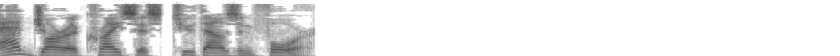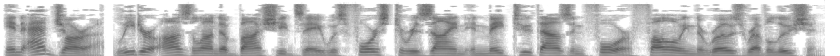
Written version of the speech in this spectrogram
Adjara crisis 2004 In Adjara, leader Aslan Abashidze was forced to resign in May 2004 following the Rose Revolution.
